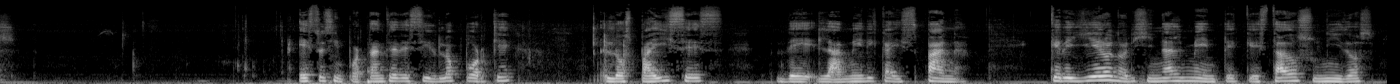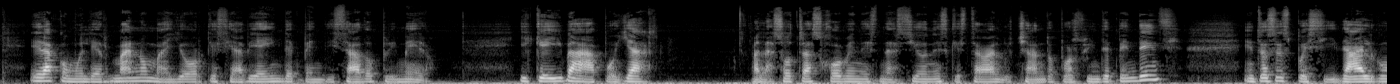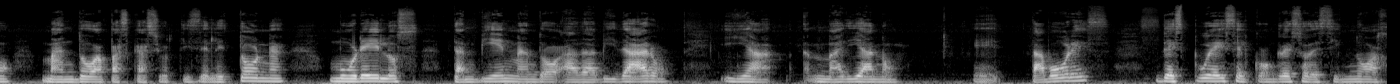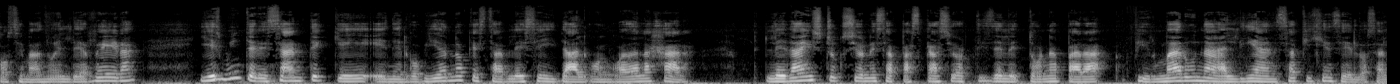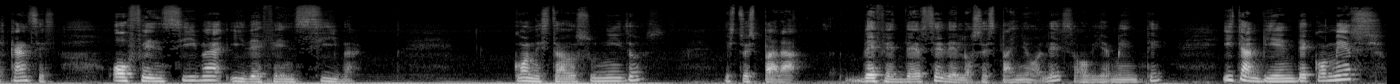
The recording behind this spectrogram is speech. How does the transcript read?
Esto es importante decirlo porque los países de la América hispana creyeron originalmente que Estados Unidos era como el hermano mayor que se había independizado primero y que iba a apoyar a las otras jóvenes naciones que estaban luchando por su independencia. Entonces, pues Hidalgo mandó a Pascasio Ortiz de Letona, Morelos también mandó a David Aro y a Mariano eh, Tabores. Después el Congreso designó a José Manuel de Herrera. Y es muy interesante que en el gobierno que establece Hidalgo en Guadalajara, le da instrucciones a Pascasio Ortiz de Letona para firmar una alianza, fíjense los alcances, ofensiva y defensiva con Estados Unidos. Esto es para defenderse de los españoles, obviamente, y también de comercio.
